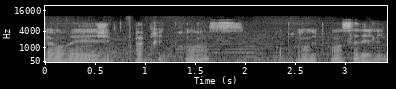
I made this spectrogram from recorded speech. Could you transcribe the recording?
Lahoré, j'ai pas pris de province en prenant des provinces à Delhi.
